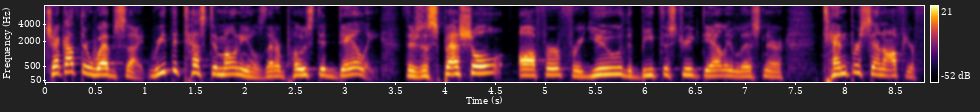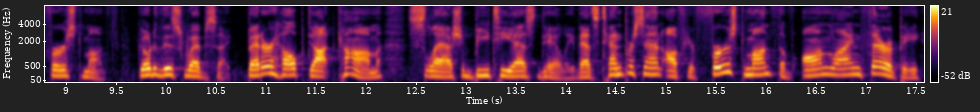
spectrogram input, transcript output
Check out their website. Read the testimonials that are posted daily. There's a special offer for you, the Beat the Streak Daily listener 10% off your first month. Go to this website, betterhelp.com slash BTS daily. That's 10% off your first month of online therapy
